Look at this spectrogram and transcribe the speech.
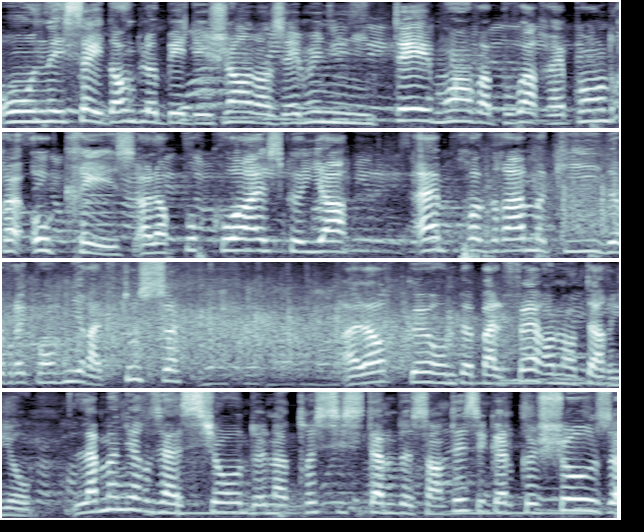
on essaye d'englober des gens dans une unité, moins on va pouvoir répondre aux crises. Alors, pourquoi est-ce qu'il y a un programme qui devrait convenir à tous alors qu'on ne peut pas le faire en Ontario. La modernisation de notre système de santé, c'est quelque chose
